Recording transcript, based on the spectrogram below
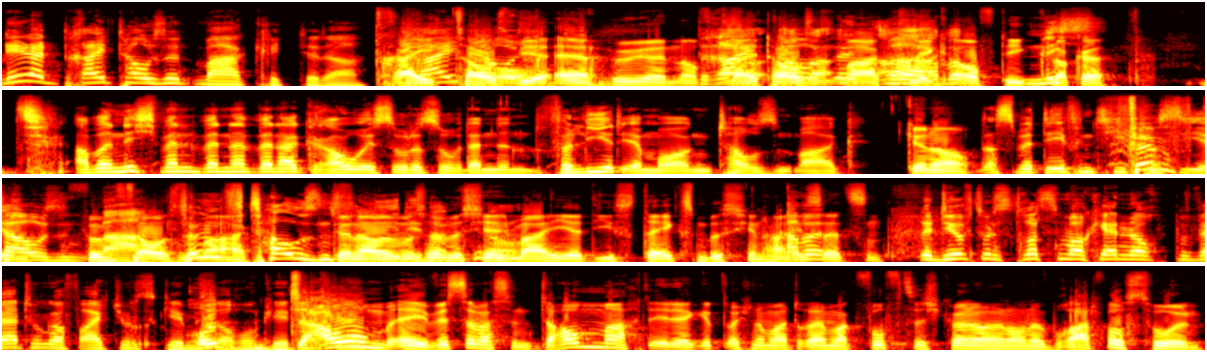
nee, dann 3000 Mark kriegt ihr da. 3000, wir erhöhen auf 3000 Mark, aber- Klick aber auf die nicht- Glocke. Aber nicht, wenn, wenn, er, wenn er grau ist oder so. Dann, dann verliert ihr morgen 1000 Mark. Genau. Das wird definitiv passieren. 5000 Mark. 5000 Mark. 5000 Genau, verliert müssen wir ein bisschen genau. mal hier die Stakes ein bisschen heiß Aber setzen. ihr dürft uns trotzdem auch gerne noch Bewertungen auf iTunes geben. ist Und auch okay. danke. Daumen, ey, wisst ihr, was ein Daumen macht, ey? Der gibt euch nochmal 3,50 Mark, könnt ihr euch noch eine Bratwurst holen.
